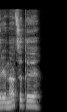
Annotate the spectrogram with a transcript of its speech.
13.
